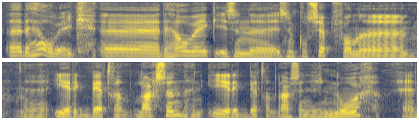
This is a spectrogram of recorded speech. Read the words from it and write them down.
Eh, de Hellweek. De Hellweek is een, is een concept van Erik Bertrand Larsen. En Erik Bertrand Larsen is een Noor. En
